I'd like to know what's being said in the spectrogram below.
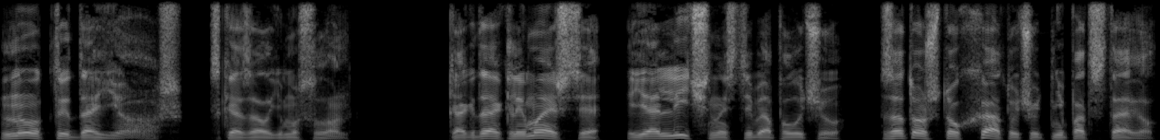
«Ну ты даешь», — сказал ему слон. «Когда оклемаешься, я лично с тебя получу, за то, что хату чуть не подставил».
